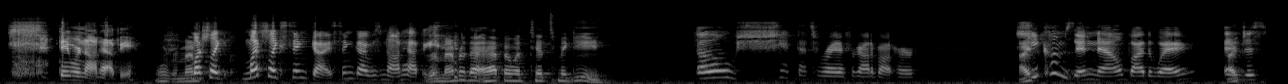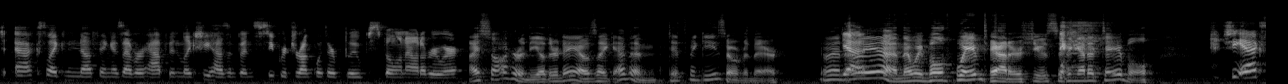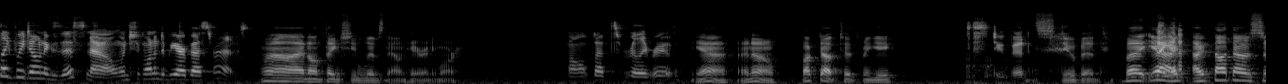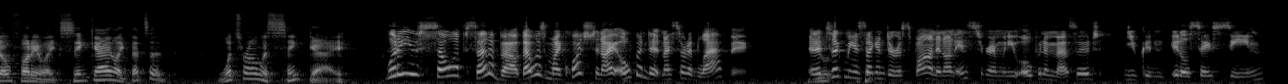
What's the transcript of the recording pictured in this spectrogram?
they were not happy. Well, remember, much like much like Sink Guy. Guy was not happy. remember that happened with Tits McGee. Oh shit, that's right. I forgot about her. She comes in now, by the way, and I, just acts like nothing has ever happened. Like she hasn't been super drunk with her boobs spilling out everywhere. I saw her the other day. I was like, Evan, Tits McGee's over there. Went, yeah, oh yeah, and then we both waved at her. She was sitting at a table. She acts like we don't exist now when she wanted to be our best friend. Well, I don't think she lives down here anymore. Well, that's really rude. Yeah, I know. Fucked up, Tits McGee. Stupid. Stupid. But yeah, but yeah. I, I thought that was so funny. Like, Sink Guy, like, that's a. What's wrong with Sink Guy? What are you so upset about? That was my question. I opened it and I started laughing. And it took me a second to respond. And on Instagram, when you open a message, you can it'll say seen,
